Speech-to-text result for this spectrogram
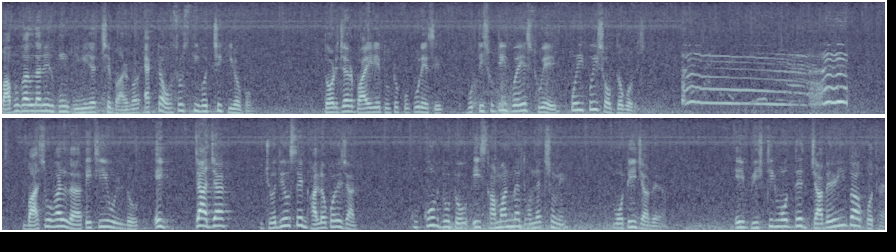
বাবু গালদারের ঘুম ভেঙে যাচ্ছে বারবার। একটা অস্বস্তি হচ্ছে কীরকম? দরজার বাইরে দুটো কুকুর এসে বুটিসুটি হয়ে শুয়ে পুই পুই শব্দ করছে। বাসু হালদার পেঁচিয়ে উঠল, এই, যা যা, যদিও সে ভালো করে যান কুকুর দুটো এই সামান্য ধনের সময় মোটেই যাবে না। এই বৃষ্টির মধ্যে যাবেই বা কোথায়?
